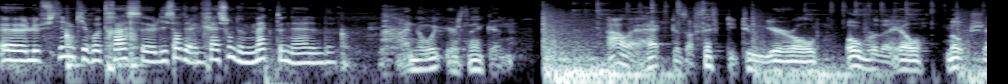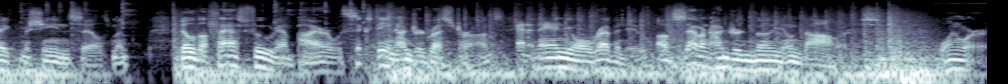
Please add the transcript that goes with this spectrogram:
euh, le film qui retrace euh, l'histoire de la création de McDonald's. I know what you're thinking. How the heck does a 52 year old, over the hill milkshake machine salesman build a fast food empire with 1,600 restaurants and an annual revenue of $700 million? One word.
